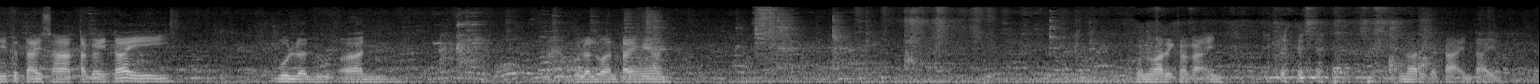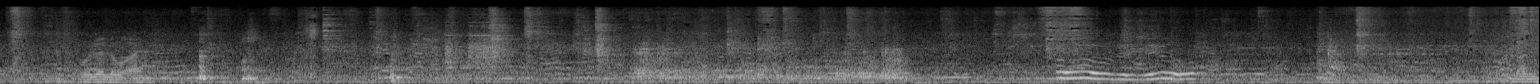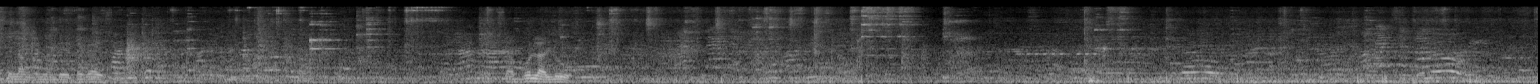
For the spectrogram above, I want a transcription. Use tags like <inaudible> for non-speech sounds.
Dito tayo sa Tagaytay. Bulaluan. Bulaluan tayo ngayon. Kunwari kakain. <laughs> Kunwari kakain tayo. Bulaluan. Oh, Dami silang ano dito guys. Sa Bulalu.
